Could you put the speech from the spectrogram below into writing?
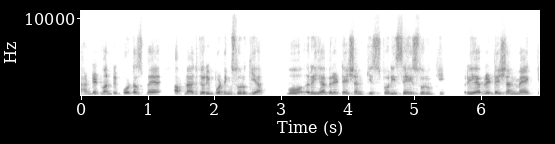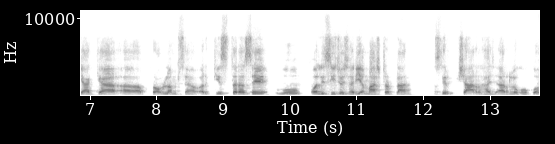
हंड्रेड वन रिपोर्टर्स में अपना जो रिपोर्टिंग शुरू किया वो रिहेबिलिटेशन की स्टोरी से ही शुरू की। रिहेबिलिटेशन में क्या क्या प्रॉब्लम्स हैं और किस तरह से वो पॉलिसी जो झरिया मास्टर प्लान सिर्फ़ चार हज़ार लोगों को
